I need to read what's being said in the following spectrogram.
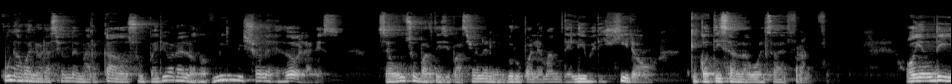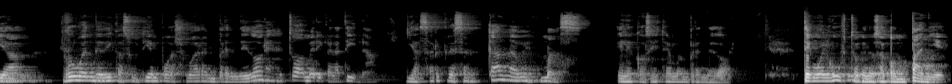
una valoración de mercado superior a los 2.000 millones de dólares, según su participación en el grupo alemán Delivery Hero, que cotiza en la bolsa de Frankfurt. Hoy en día, Rubén dedica su tiempo a ayudar a emprendedores de toda América Latina y a hacer crecer cada vez más el ecosistema emprendedor. Tengo el gusto que nos acompañe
